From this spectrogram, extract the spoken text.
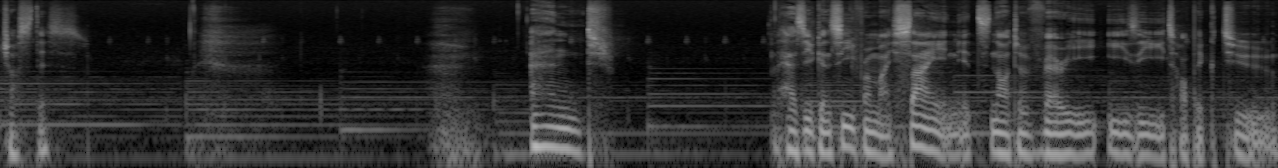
justice? And as you can see from my sign, it's not a very easy topic to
